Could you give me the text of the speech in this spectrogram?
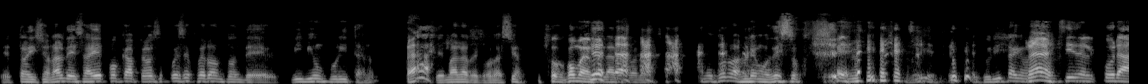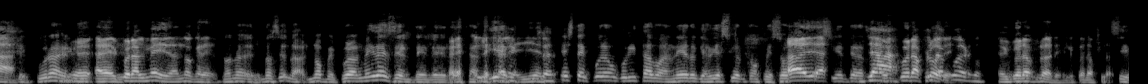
eh, tradicional de esa época, pero después se fueron donde vivió un curita, ¿no? Ah, De mala recordación. ¿Cómo es mala recordación? Mejor no hablemos de eso. Sí, el curita que No ha sido el cura, el cura, el- eh, el cura Almeida, no creo. no, no, no sé, no, no, pero el cura Almeida es el de, de, de. Este cura es un curita aduanero que había sido el confesor. Ah, ya. presidente de la Ya, el cura de Flores. El cura Flores, el cura Flores. Sí,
